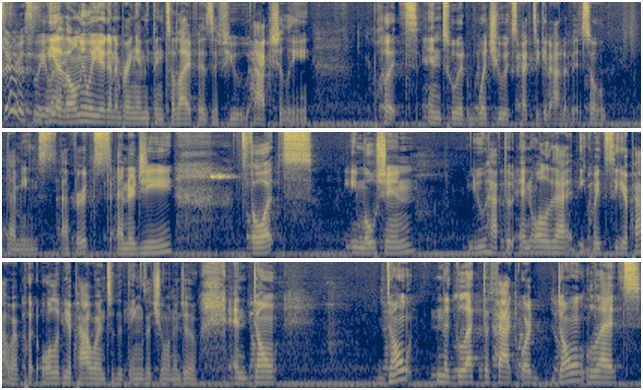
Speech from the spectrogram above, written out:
Seriously. yeah, like- the only way you're gonna bring anything to life is if you actually put into it what you expect to get out of it. So that means efforts, energy, thoughts, emotion. You have to, and all of that equates to your power. Put all of your power into the things that you want to do, and don't don't neglect the fact or don't let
